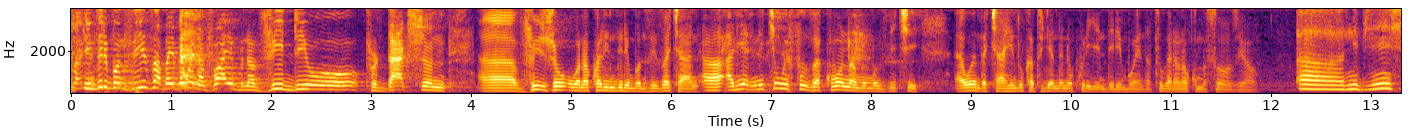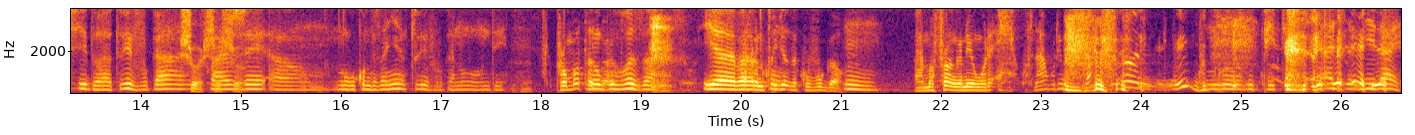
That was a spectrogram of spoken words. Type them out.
so indirimbo nziza by the way na vibe na video production uh, visual ubona ko ari indirimbo nziza cyane. Uh, Ariel ni cyo wifuza kubona mu muziki? Uh, wenda cyahinduka tugenda no kuri iyi ndirimbo wenda tugana no ku musozo ni byinshi duhora tubivuga twaje um, ni ugukomeza nyine tubivuga n'ubundi. Promoters ni uguhoza. Akantu twigeze kuvugaho aya mafaranga niyo ngore eh nawe uri birahe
